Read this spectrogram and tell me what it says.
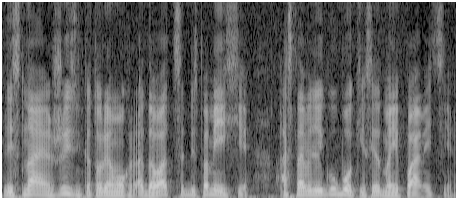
лесная жизнь, которой я мог отдаваться без помехи, оставили глубокий след в моей памяти.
